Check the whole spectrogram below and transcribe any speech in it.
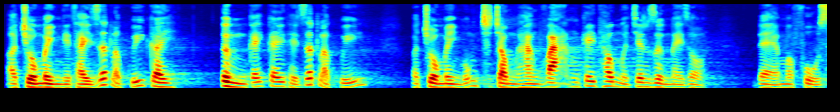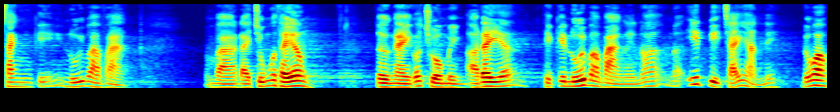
Ở chùa mình thì thầy rất là quý cây. Từng cái cây thầy rất là quý. Và chùa mình cũng trồng hàng vạn cây thông ở trên rừng này rồi để mà phủ xanh cái núi ba vàng. Và đại chúng có thấy không? Từ ngày có chùa mình ở đây á, thì cái núi ba vàng này nó, nó ít bị cháy hẳn đi đúng không?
